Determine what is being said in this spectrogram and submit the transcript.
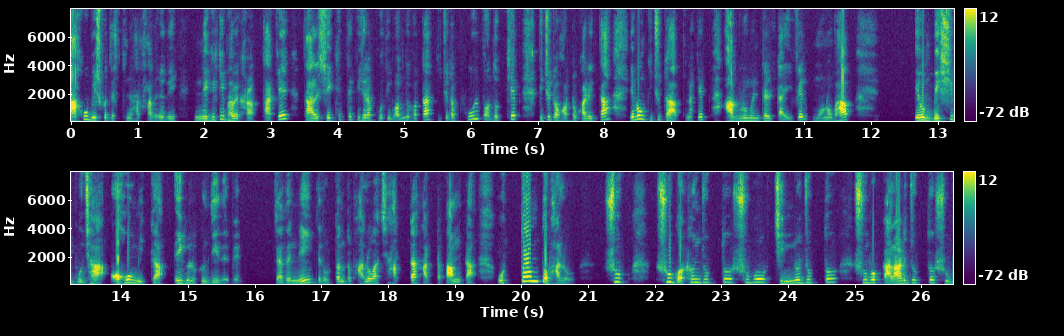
রাহু বৃহস্পতি স্থানের হাতে যদি নেগেটিভভাবে খারাপ থাকে, তাহলে সেক্ষেত্রে কিছুটা প্রতিবন্ধকতা, কিছুটা ভুল পদক্ষেপ, কিছুটা হটকারিতা এবং কিছুটা আপনাকে আগ্রুমেন্টাল টাইপের মনোভাব এবং বেশি বোঝা, অহমিকা এইগুলো কিন্তু দিয়ে দেবে। যাদের নেই, যাদের অত্যন্ত ভালো আছে হাতটা হাতটা পামটা অত্যন্ত ভালো। সু সুগঠনযুক্ত, শুভ চিহ্নযুক্ত শুভ কালারযুক্ত, শুভ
